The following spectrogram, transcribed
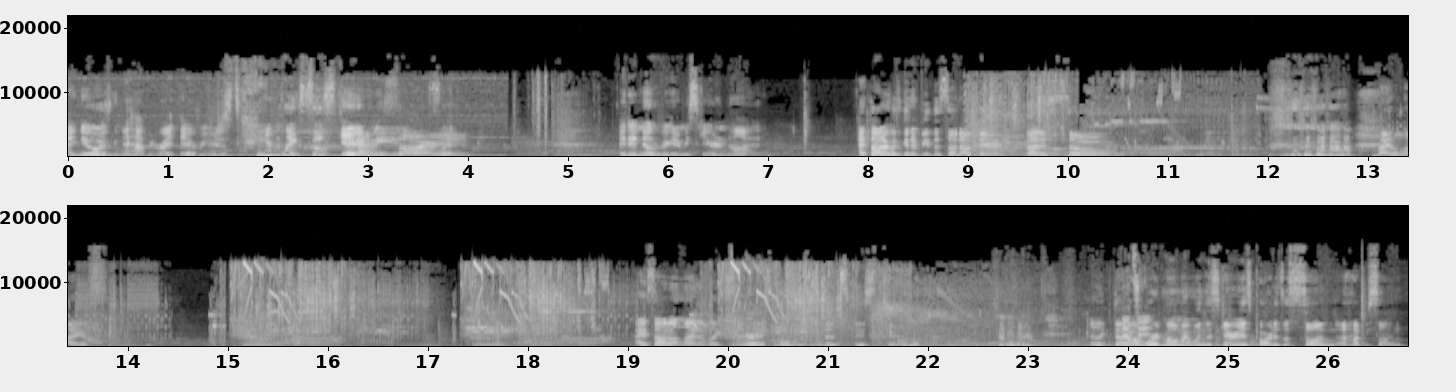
I knew it was gonna happen right there, but you're just you like so scared me. I sorry. like- I didn't know if you're gonna be scared or not. I thought it was gonna be the sun out there. That is so my life. I saw it online of like scariest moments in Dead Space 2. Or like that That's it. awkward moment when the scariest part is a sun, a happy sun.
